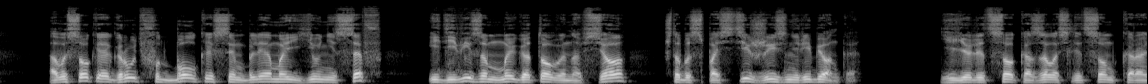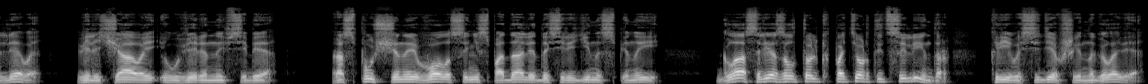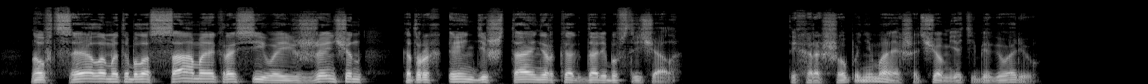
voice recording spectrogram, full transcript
а высокая грудь футболкой с эмблемой ЮНИСЕФ и девизом «Мы готовы на все», чтобы спасти жизнь ребенка. Ее лицо казалось лицом королевы, величавой и уверенной в себе. Распущенные волосы не спадали до середины спины, глаз резал только потертый цилиндр, криво сидевший на голове. Но в целом это была самая красивая из женщин, которых Энди Штайнер когда-либо встречала. Ты хорошо понимаешь, о чем я тебе говорю.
